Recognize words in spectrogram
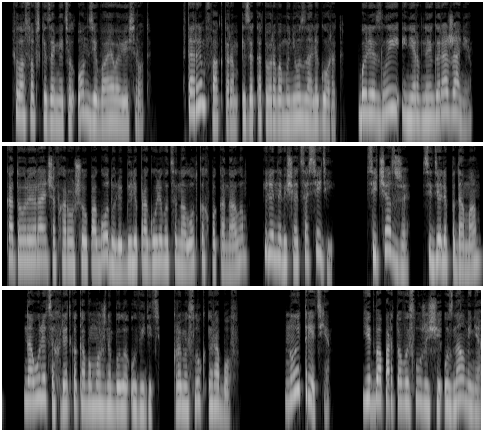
— философски заметил он, зевая во весь рот. Вторым фактором, из-за которого мы не узнали город, были злые и нервные горожане, которые раньше в хорошую погоду любили прогуливаться на лодках по каналам или навещать соседей. Сейчас же сидели по домам, на улицах редко кого можно было увидеть, кроме слуг и рабов. Ну и третье. Едва портовый служащий узнал меня,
